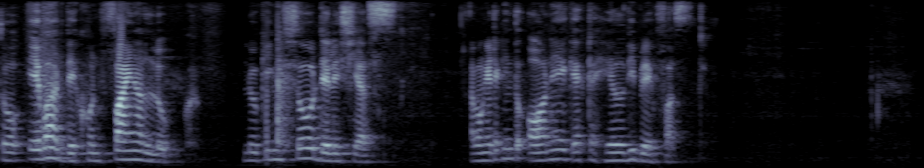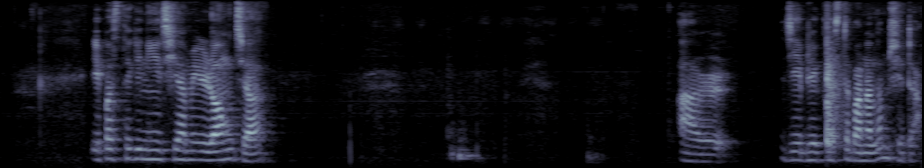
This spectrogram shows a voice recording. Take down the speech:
তো এবার দেখুন final look looking so delicious এবং এটা কিন্তু অনেক একটা হেলদি ব্রেকফাস্ট এপাশ থেকে নিয়েছি আমি রং চা। আর যে ব্রেকফাস্টটা বানালাম সেটা।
